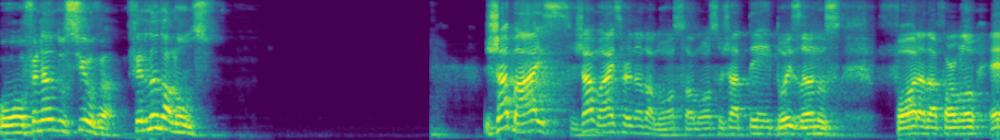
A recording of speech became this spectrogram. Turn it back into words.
O Fernando Silva, Fernando Alonso. Jamais, jamais, Fernando Alonso. Alonso já tem dois anos fora da Fórmula 1. É,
